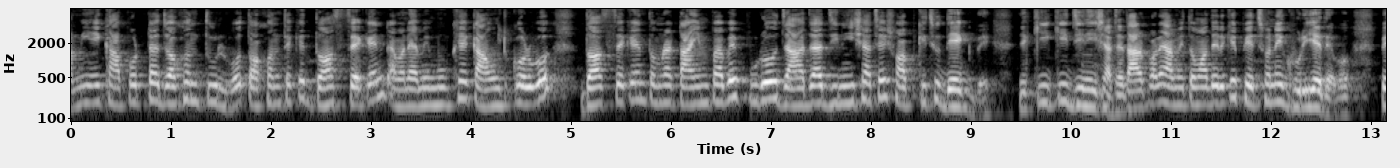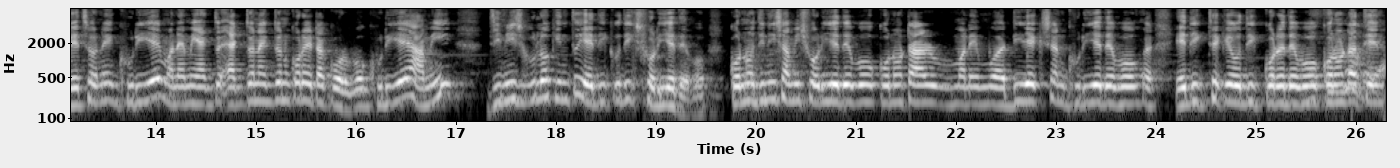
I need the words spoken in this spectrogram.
আমি এই কাপড়টা যখন তুলবো, তখন থেকে দশ সেকেন্ড মানে আমি মুখে কাউন্ট করব, দশ সেকেন্ড তোমরা টাইম পাবে, পুরো যা যা জিনিস আছে সব কিছু দেখবে, যে কি কি জিনিস আছে। তারপরে আমি তোমাদেরকে পেছনে ঘুরিয়ে দেব। পেছনে ঘুরিয়ে মানে আমি একজন একজন একজন করে এটা করব। ঘুরিয়ে আমি জিনিসগুলো কিন্তু এদিক ওদিক সরিয়ে দেব। কোনো জিনিস আমি সরিয়ে দেব কোনোটার মানে ডিরেকশন ঘুরিয়ে দেব এদিক থেকে ওদিক করে দেব কোনোটা চেঞ্জ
